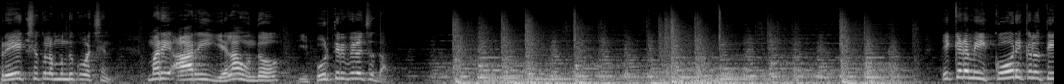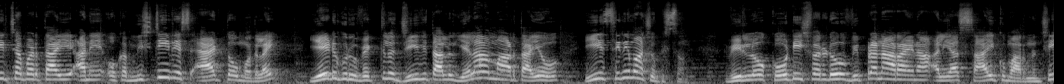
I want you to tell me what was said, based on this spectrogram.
ప్రేక్షకుల ముందుకు వచ్చింది. మరి ఆరి ఎలా ఉందో ఈ పూర్తి రివ్యూలో చూద్దాం. ఇక్కడ మీ కోరికలు తీర్చబడతాయి అనే ఒక మిస్టీరియస్ యాడ్తో మొదలై ఏడుగురు వ్యక్తుల జీవితాలు ఎలా మారతాయో ఈ సినిమా చూపిస్తుంది. వీరిలో కోటీశ్వరుడు విప్రనారాయణ అలియాస్ సాయి కుమార్ నుంచి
